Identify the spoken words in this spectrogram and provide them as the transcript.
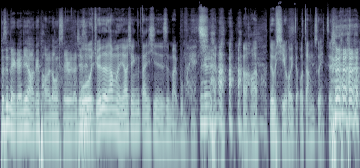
不是每个人电脑可以跑得动 Siri 的。其实我觉得他们要先担心的是买不买得起啊。啊好，对不起，我我张嘴，真的。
